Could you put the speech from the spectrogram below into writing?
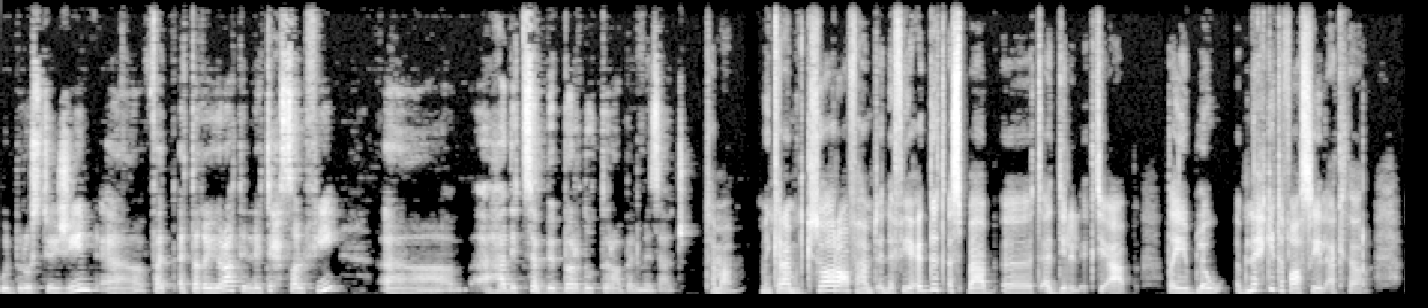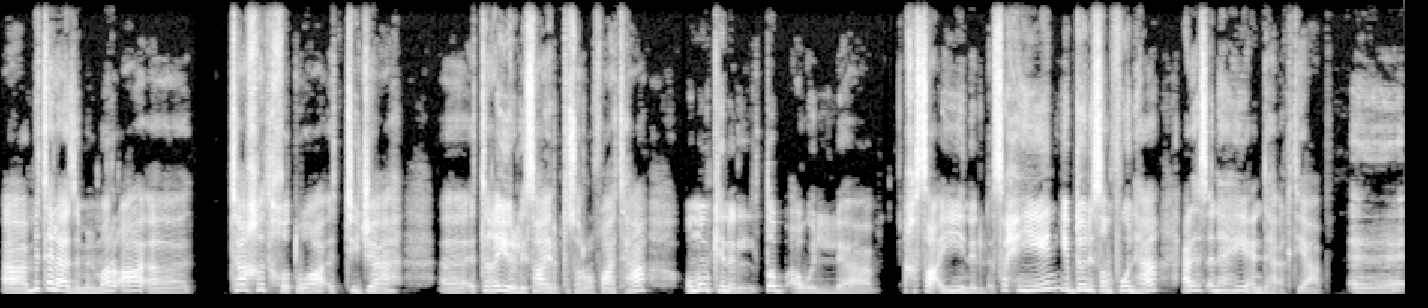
والبروستوجين آه، فالتغيرات اللي تحصل فيه آه، هذه تسبب برضو اضطراب المزاج تمام. من كلام الدكتورة فهمت أن في عدة أسباب آه، تؤدي للاكتئاب. طيب لو بنحكي تفاصيل أكثر متى لازم المرأة تاخذ خطوة اتجاه آه، التغير اللي صاير بتصرفاتها؟ وممكن الطب أو الأخصائيين الصحيين يبدون يصنفونها على أساس أنها هي عندها اكتئاب. آه،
